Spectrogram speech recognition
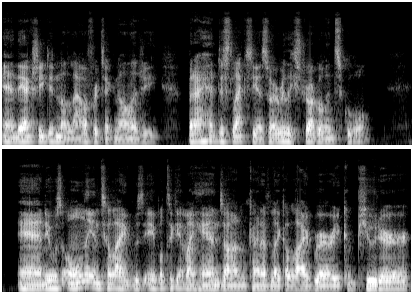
and they actually didn't allow for technology. But I had dyslexia, so I really struggled in school. And it was only until I was able to get my hands on kind of like a library computer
